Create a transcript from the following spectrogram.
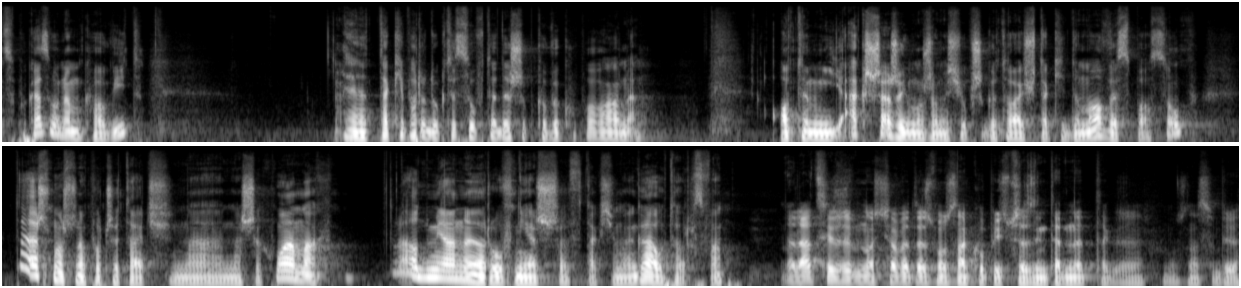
co pokazał nam COVID, e, takie produkty są wtedy szybko wykupowane. O tym, jak szerzej możemy się przygotować w taki domowy sposób, też można poczytać na naszych łamach. Dla odmiany również w takcie mojego autorstwa. Racje żywnościowe też można kupić przez internet, także można sobie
